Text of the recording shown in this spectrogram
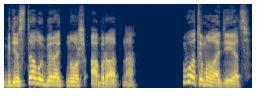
где стал убирать нож обратно. Вот и молодец.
